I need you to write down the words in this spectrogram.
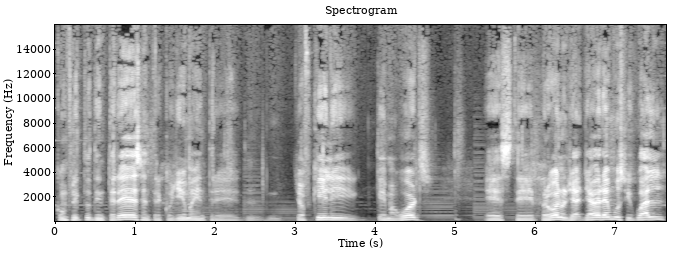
conflictos de interés entre Kojima y entre Geoff Keighley, Game Awards. Este, pero bueno, ya, ya veremos. Igual,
